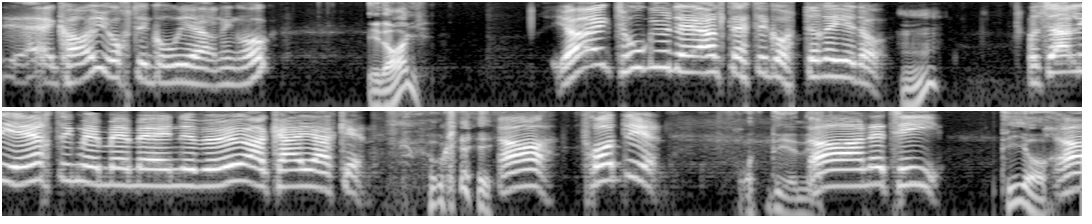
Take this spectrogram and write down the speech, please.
Jeg har jo gjort en god gjerning òg. I dag? Ja, jeg tok jo det, alt dette godteriet, da. Mm. Og så allierte jeg meg med, med nevø av kajakken. OK. Ja, Froddyen. Froddyen, ja. Ja, han er ti. ti år. Ja.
